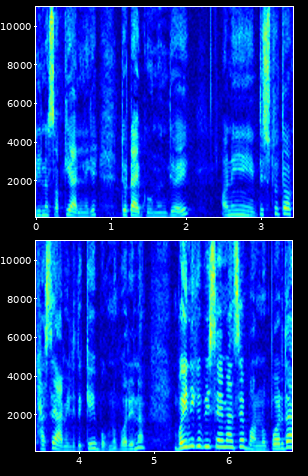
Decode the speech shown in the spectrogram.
लिन सकिहाल्ने कि त्यो टाइपको हुनुहुन्थ्यो है। अनि त्यस्तो त खासै हामीले त केही भोग्नु परेन। बहिनीको विषयमा चाहिँ भन्नुपर्दा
